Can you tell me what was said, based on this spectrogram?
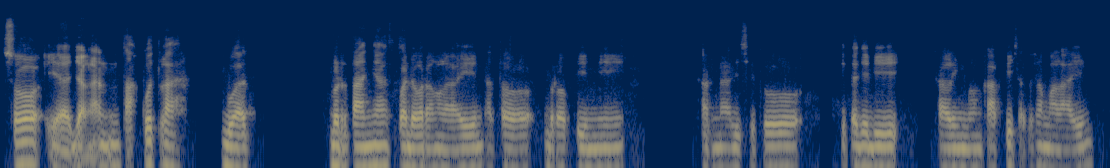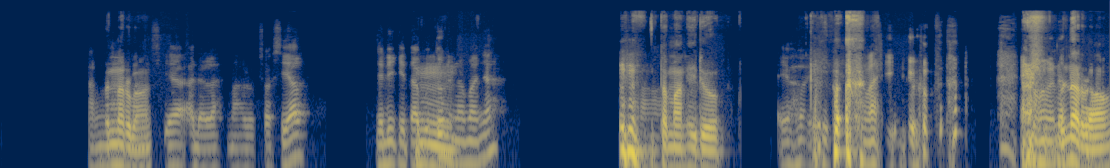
so ya jangan takut lah buat bertanya kepada orang lain atau beropini. Karena di situ kita jadi saling melengkapi satu sama lain. Karena Bener manusia banget. adalah makhluk sosial jadi kita butuh hmm. namanya teman hidup. Ayo, teman hidup. Emang bener dong.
